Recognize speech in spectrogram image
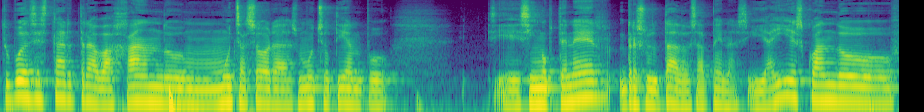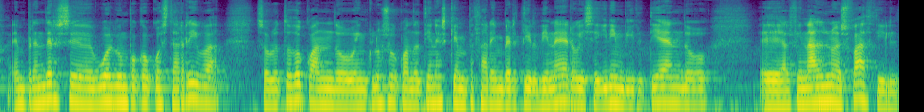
tú puedes estar trabajando muchas horas, mucho tiempo, eh, sin obtener resultados apenas. Y ahí es cuando emprender se vuelve un poco cuesta arriba, sobre todo cuando incluso cuando tienes que empezar a invertir dinero y seguir invirtiendo. Eh, al final no es fácil,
